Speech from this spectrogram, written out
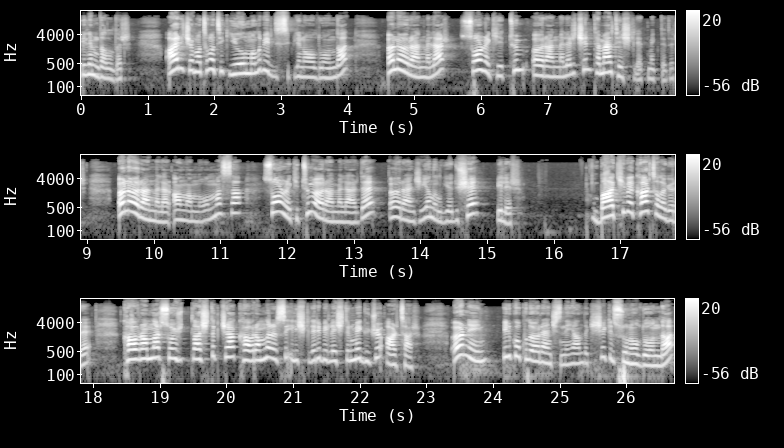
bilim dalıdır. Ayrıca matematik yığılmalı bir disiplin olduğundan ön öğrenmeler sonraki tüm öğrenmeler için temel teşkil etmektedir. Ön öğrenmeler anlamlı olmazsa sonraki tüm öğrenmelerde öğrenci yanılgıya düşebilir. Baki ve Kartal'a göre kavramlar soyutlaştıkça kavramlar arası ilişkileri birleştirme gücü artar. Örneğin ilkokul öğrencisinin yanındaki şekil sunulduğunda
